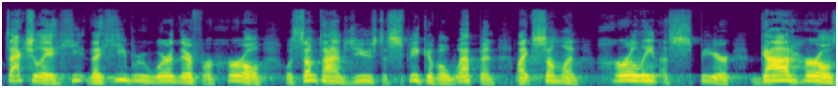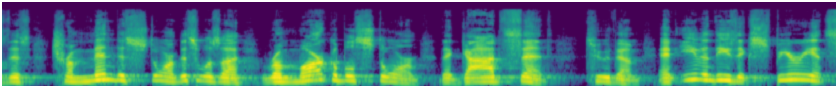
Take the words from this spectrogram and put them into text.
It's actually he, the Hebrew word there for hurl was sometimes used to speak of a weapon like someone hurling a spear. God hurls this tremendous storm. This was a remarkable storm that God sent to them. And even these experienced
